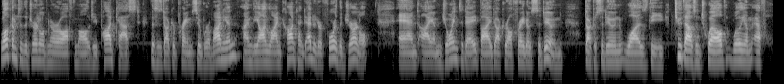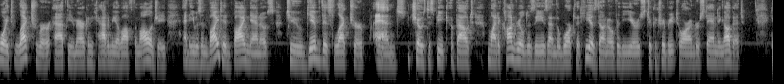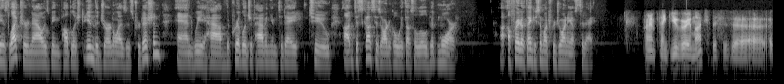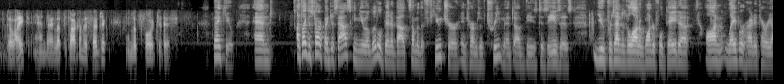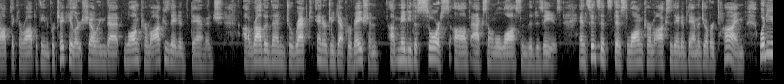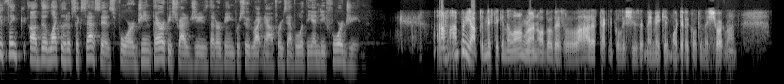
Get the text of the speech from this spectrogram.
Welcome to the Journal of Neuro-Ophthalmology podcast. This is Dr. Prem Subramanian. I'm the online content editor for the journal, and I am joined today by Dr. Alfredo Sadun. Dr. Sadun was the 2012 William F. Hoyt Lecturer at the American Academy of Ophthalmology, and he was invited by Nanos to give this lecture and chose to speak about mitochondrial disease and the work that he has done over the years to contribute to our understanding of it. His lecture now is being published in the journal as is tradition, and we have the privilege of having him today to uh, discuss his article with us a little bit more. Uh, Alfredo, thank you so much for joining us today. Prem, thank you very much. This is a, a delight, and I love to talk on the subject and look forward to this. Thank you. And I'd like to start by just asking you a little bit about some of the future in terms of treatment of these diseases. You presented a lot of wonderful data on Leber hereditary optic neuropathy, in particular, showing that long term oxidative damage, uh, rather than direct energy deprivation, uh, may be the source of axonal loss in the disease. And since it's this long term oxidative damage over time, what do you think uh, the likelihood of success is for gene therapy strategies that are being pursued right now, for example, with the ND4 gene? Um, I'm pretty optimistic in the long run, although there's a lot of technical issues that may make it more difficult in the short run.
